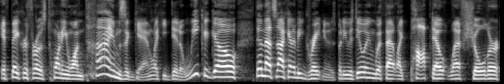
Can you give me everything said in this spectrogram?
if Baker throws 21 times again, like he did a week ago, then that's not going to be great news. But he was dealing with that like popped out left shoulder.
